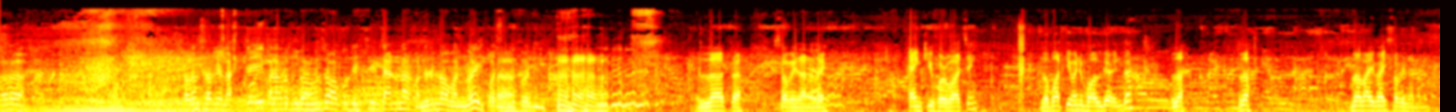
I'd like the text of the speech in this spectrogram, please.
तर सदन सरले लास्टै कलाको कुदाउनुहुन्छ अर्को देश चाहिँ जान्न भनेर चाहिँ नभन्नु है? पनि ल त सबैजनालाई थ्याङ्क यू फर वाचिङ ल बत्ती पनि बल्दियो होइन त। ल ल। ल बाई बाई सबैजनालाई।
